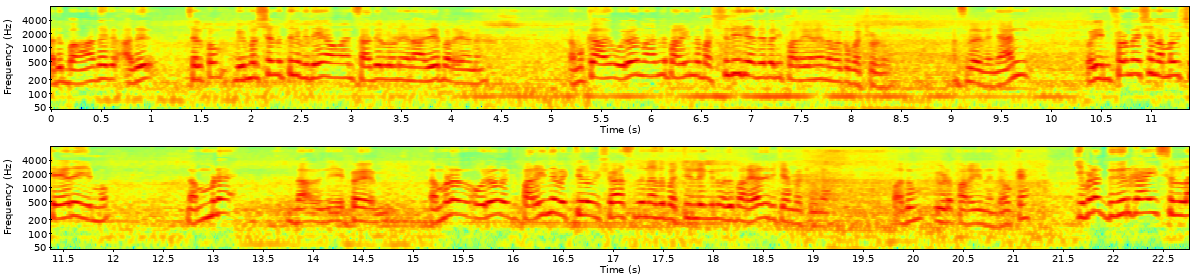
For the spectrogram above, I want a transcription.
അത് ബാധക അത് ചിലപ്പം വിമർശനത്തിന് വിധേയമാവാൻ സാധ്യതയുള്ളതുകൊണ്ട് ഞാൻ ആദ്യമേ പറയാണ്. നമുക്ക് ഓരോ നാട്ടിൽ പറയുന്ന ഭക്ഷണ രീതി അതേപടി പറയാനേ നമുക്ക് പറ്റുള്ളൂ. മനസ്സിലായില്ലേ? ഞാൻ ഒരു ഇൻഫർമേഷൻ നമ്മൾ ഷെയർ ചെയ്യുമ്പോൾ നമ്മുടെ ഇപ്പം നമ്മൾ ഓരോ പറയുന്ന വ്യക്തിയുടെ വിശ്വാസത്തിന് അത് പറ്റില്ലെങ്കിലും അത് പറയാതിരിക്കാൻ പറ്റില്ല അതും ഇവിടെ പറയുന്നുണ്ട് ഓക്കെ ഇവിടെ ദീർഘായുസുള്ള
